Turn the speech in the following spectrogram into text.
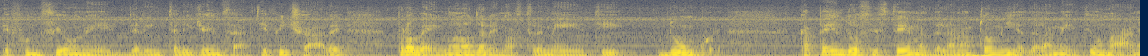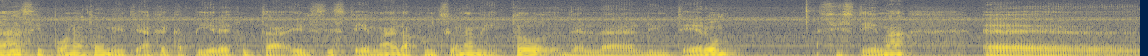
le funzioni dell'intelligenza artificiale provengono dalle nostre menti. Dunque, Capendo il sistema dell'anatomia della mente umana si può naturalmente anche capire tutto il sistema e il funzionamento dell'intero sistema eh,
